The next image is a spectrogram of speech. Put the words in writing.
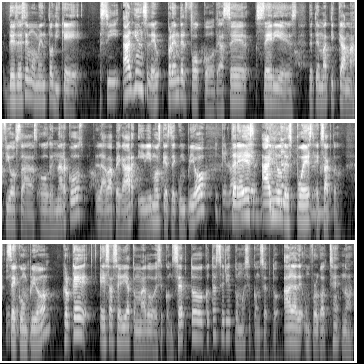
Desde ese momento di que si a alguien se le prende el foco de hacer series de temática mafiosas o de narcos, la va a pegar y vimos que se cumplió Y que tres años después, exacto. Y Se cumplió. Creo que esa serie ha tomado ese concepto. ¿Qué otra serie tomó ese concepto? Ah, la de Unforgotten. No.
